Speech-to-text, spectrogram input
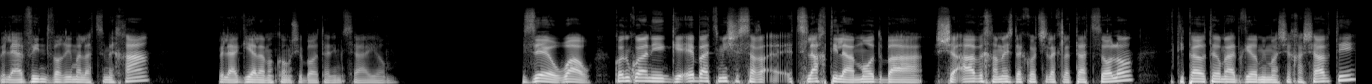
ולהבין דברים על עצמך ולהגיע למקום שבו אתה נמצא היום. זהו, וואו. קודם כל אני גאה בעצמי שהצלחתי לעמוד בשעה וחמש דקות של הקלטת סולו. זה טיפה יותר מאתגר ממה שחשבתי,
